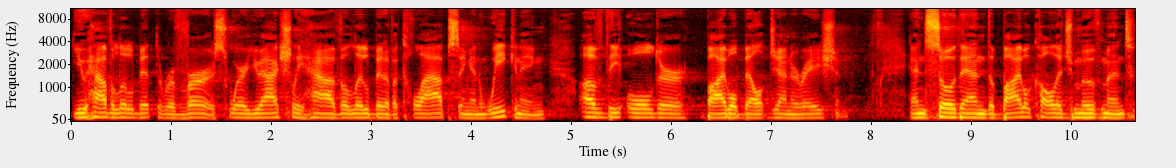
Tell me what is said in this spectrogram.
you have a little bit the reverse, where you actually have a little bit of a collapsing and weakening of the older Bible Belt generation. And so then the Bible college movement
